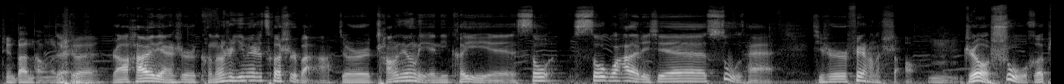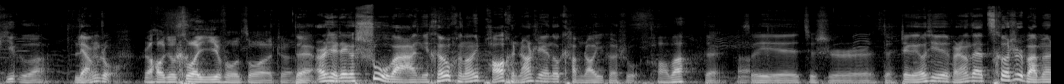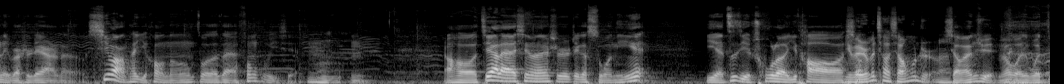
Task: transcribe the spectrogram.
挺蛋疼的，对，然后还有一点是，可能是因为是测试版啊，就是场景里你可以搜搜刮的这些素材其实非常的少，嗯，只有树和皮革两种。然后就做衣服做这 对，而且这个树吧，你很有可能你跑很长时间都看不着一棵树。好吧，对，啊所以就是对这个游戏，反正在测试版本里边是这样的，希望它以后能做的再丰富一些。嗯嗯，然后接下来新闻是这个索尼也自己出了一套小你为什么翘小拇指呢？小玩具？没有，我我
